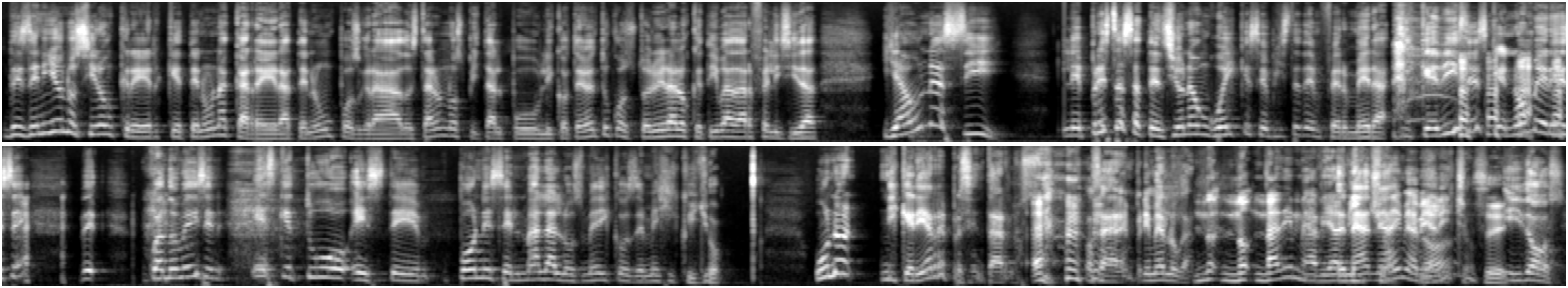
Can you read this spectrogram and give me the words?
desde niño nos hicieron creer que tener una carrera, tener un posgrado, estar en un hospital público, tener en tu consultorio era lo que te iba a dar felicidad. Y aún así, le prestas atención a un güey que se viste de enfermera y que dices que no merece. de- cuando me dicen, es que tú este, pones el mal a los médicos de México y yo. Uno, ni quería representarlos. O sea, en primer lugar. No, no, nadie me había Na- dicho. Nadie me había ¿no? dicho. Sí. Y dos,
